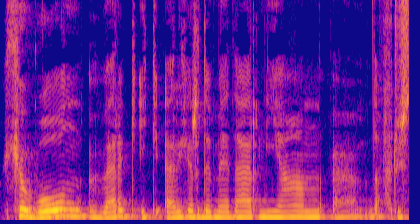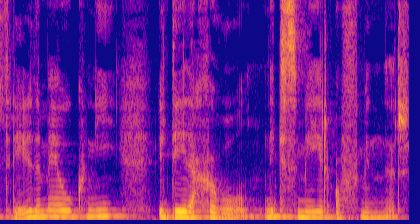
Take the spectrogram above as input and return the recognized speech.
gewoon werk. Ik ergerde mij daar niet aan. Uh, dat frustreerde mij ook niet. Ik deed dat gewoon. Niks meer of minder.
